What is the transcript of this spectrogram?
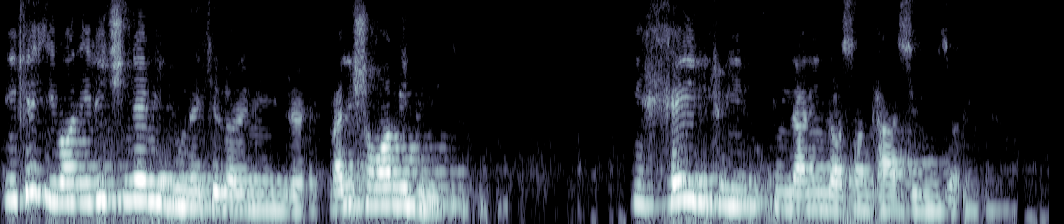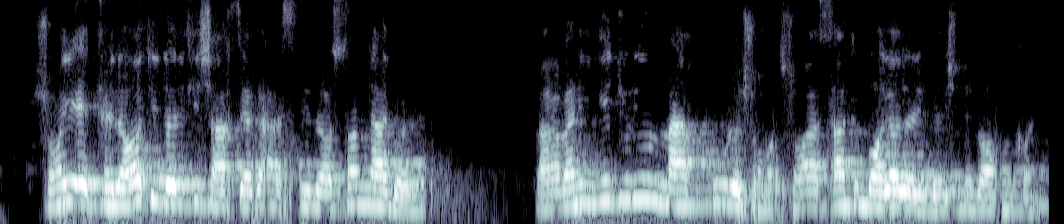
اینکه ایوان ایلیچ نمی‌دونه که داره میمیره ولی شما می‌دونید. این خیلی توی این خوندن این داستان تاثیر می‌ذاره. شما یه اطلاعاتی دارید که شخصیت اصلی داستان نداره. بنابراین یه جوری اون مفهور شما شما از سطح بالا دارید بهش نگاه می‌کنید.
